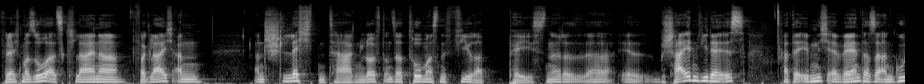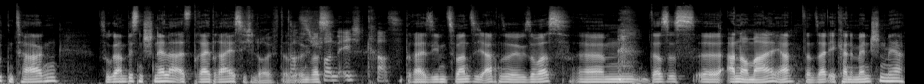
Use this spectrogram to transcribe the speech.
vielleicht mal so als kleiner Vergleich an, an schlechten Tagen läuft unser Thomas eine 4er Pace. Ne? Da, da, er, bescheiden wie der ist, hat er eben nicht erwähnt, dass er an guten Tagen sogar ein bisschen schneller als 3,30 läuft. Also das ist irgendwas schon echt krass. 3,27, 28, irgendwie sowas. Ähm, das ist äh, anormal, ja. Dann seid ihr keine Menschen mehr.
